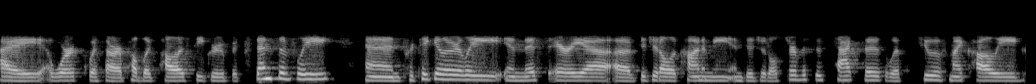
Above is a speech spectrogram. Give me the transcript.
I work with our public policy group extensively, and particularly in this area of digital economy and digital services taxes with two of my colleagues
